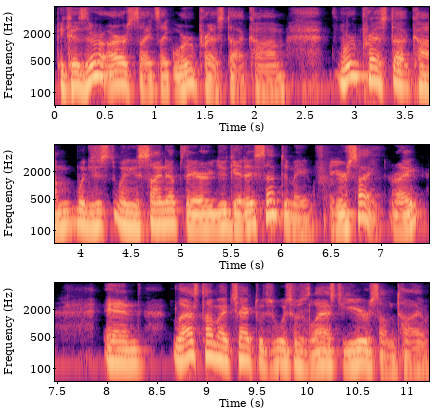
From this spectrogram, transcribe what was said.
because there are sites like WordPress.com. WordPress.com, when you when you sign up there, you get a subdomain for your site, right? And last time I checked, which, which was last year sometime,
